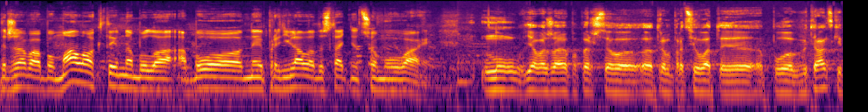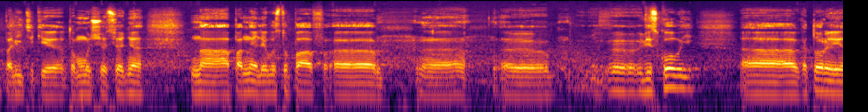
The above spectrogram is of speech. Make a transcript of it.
держава або мало активна була, або не приділяла достатньо цьому уваги. Ну, я вважаю, по-перше, всього, треба працювати по ветеранській політиці, тому що сьогодні на панелі виступав е, е, е, військовий, е, який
